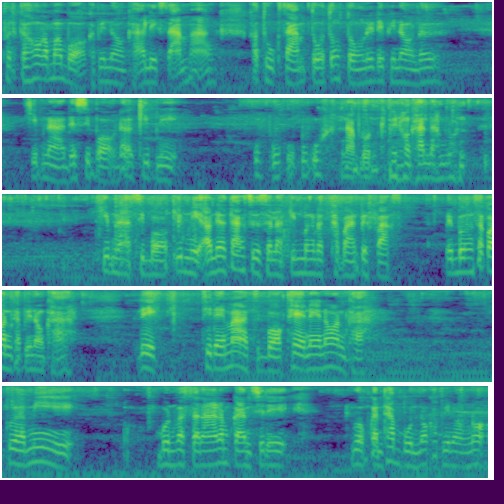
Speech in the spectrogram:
เพิ่นก็ห้องก็มาบอกค่ะพี่น้องค่ะเลขสามหางเขาถูกสามตัวตรงๆเลยเด้พี่น้องเด้อคลิปหน้าเดี๋ยวสิบอกเด้อคลิปนี้อุ๊บอุ๊บอุ๊บอุ๊บน้ำล้นค่ะพี่น้องค่ะน้ำล้นคลิปหน้าสิบอกคลิปนี้เอาแนวทางซื้อสลากกินเมืองรัฐบาลไปฝากไปเบิ้งซะก่อนค่ะพี่น้องค่ะเลขที่ได้มาสิบอกแท้แน่นอนค่ะ เพื่อมีบุญวาสนานำกันสิได้ รวมกันทำบุญเนาะค่ะพี่น้องเนาะ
